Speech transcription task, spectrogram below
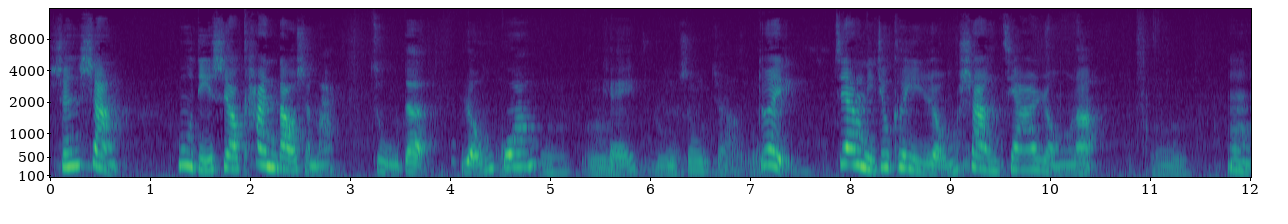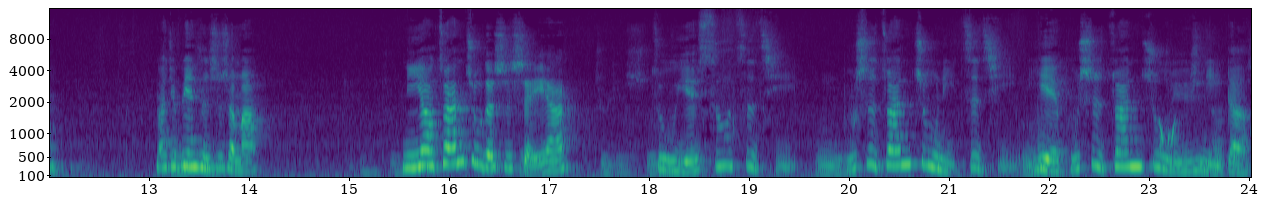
身上，目的是要看到什么？主的荣光。OK，荣上加荣。对，这样你就可以荣上加荣了。嗯嗯，那就变成是什么？你要专注的是谁呀？主耶稣自己，不是专注你自己，也不是专注于你的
